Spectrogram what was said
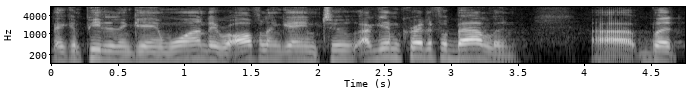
they competed in game one. They were awful in game two. I give them credit for battling. Uh, but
